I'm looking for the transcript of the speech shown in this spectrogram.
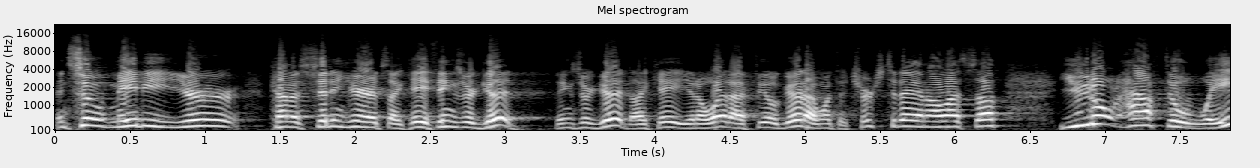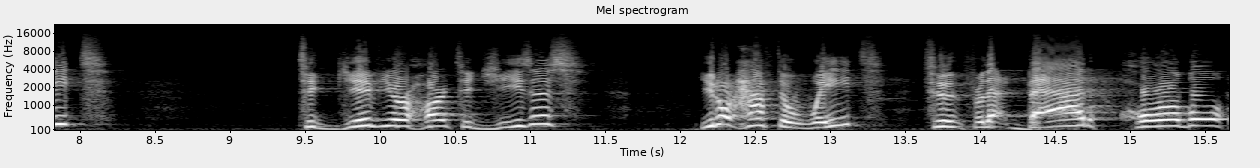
And so maybe you're kind of sitting here, and it's like, hey, things are good. Things are good. Like, hey, you know what? I feel good. I went to church today and all that stuff. You don't have to wait to give your heart to Jesus. You don't have to wait to, for that bad, horrible,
